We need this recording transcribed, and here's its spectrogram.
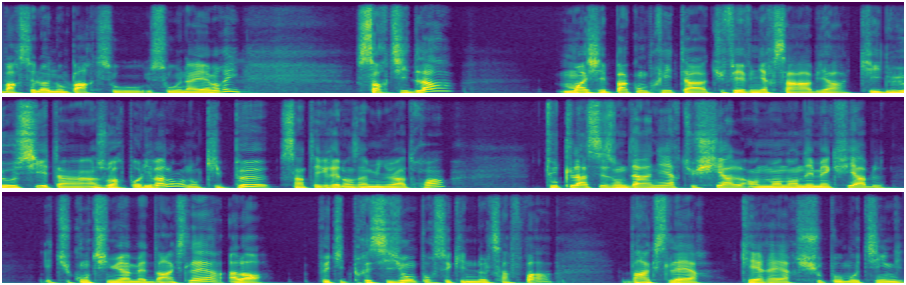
Barcelone au parc sous, sous Unai Emery, sorti de là, moi j'ai pas compris, t'as- tu fais venir Sarabia qui lui aussi est un, un joueur polyvalent, donc qui peut s'intégrer dans un milieu à 3. Toute la saison dernière tu chiales en demandant des mecs fiables et tu continues à mettre Draxler. Alors, petite précision pour ceux qui ne le savent pas, Draxler, Kerrer, Choupo-Moting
